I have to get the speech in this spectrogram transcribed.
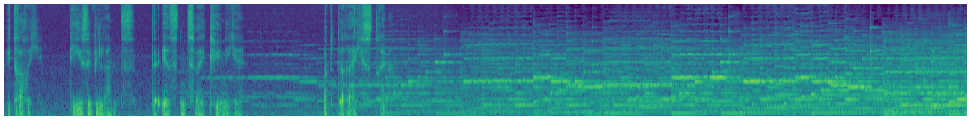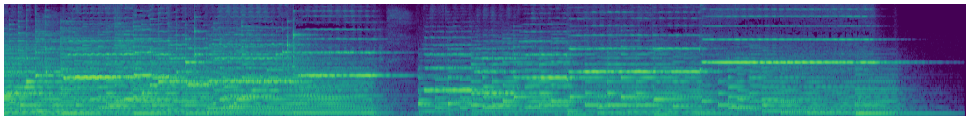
Wie traurig diese Bilanz der ersten zwei Könige ab der Reichstrennung.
